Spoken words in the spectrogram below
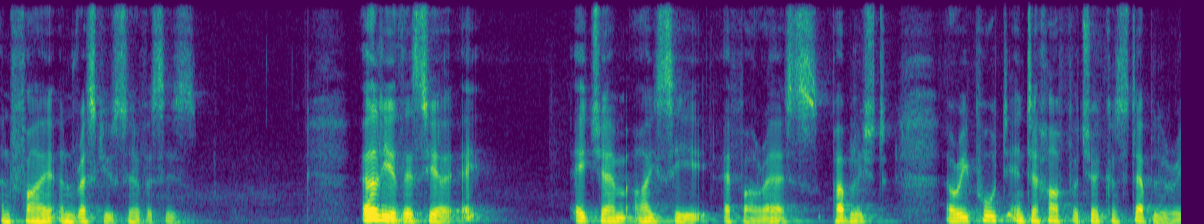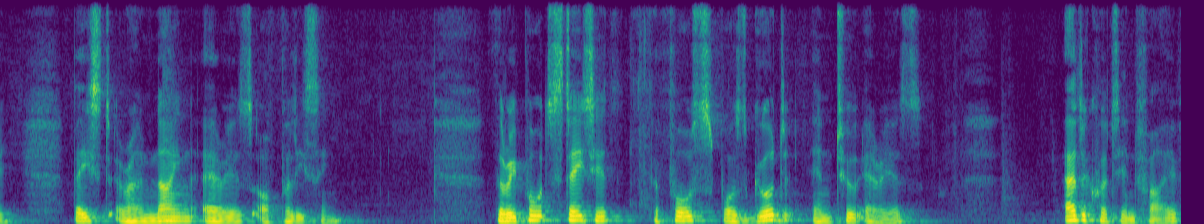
and Fire and Rescue Services. Earlier this year, HMICFRS published a report into Hertfordshire Constabulary based around nine areas of policing. The report stated the force was good in two areas, adequate in five,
